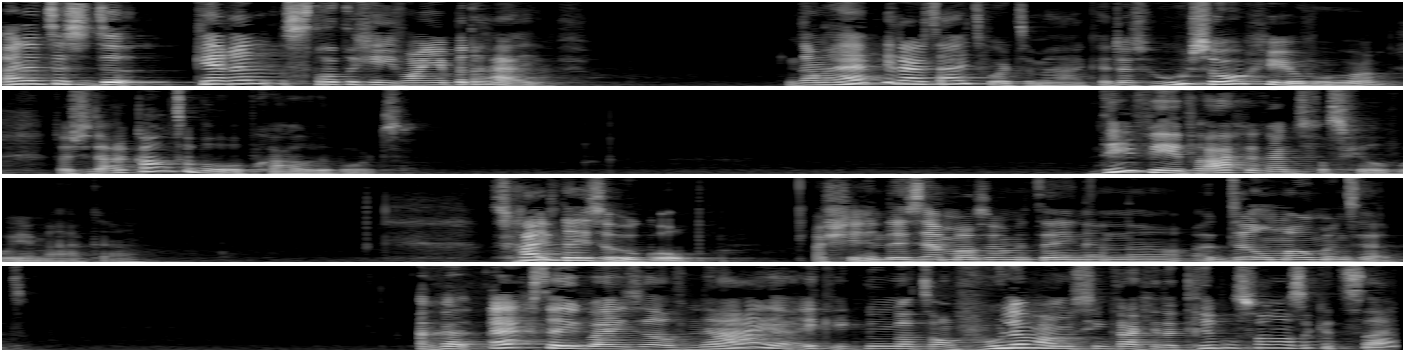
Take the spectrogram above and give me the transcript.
En het is de kernstrategie van je bedrijf. Dan heb je daar tijd voor te maken. Dus hoe zorg je ervoor dat je daar accountable op gehouden wordt? Die vier vragen gaan het verschil voor je maken. Schrijf deze ook op. Als je in december zo meteen een uh, dull moment hebt. En ga echt even bij jezelf na. Ja, ik, ik noem dat dan voelen, maar misschien krijg je daar kribbels van als ik het zeg.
